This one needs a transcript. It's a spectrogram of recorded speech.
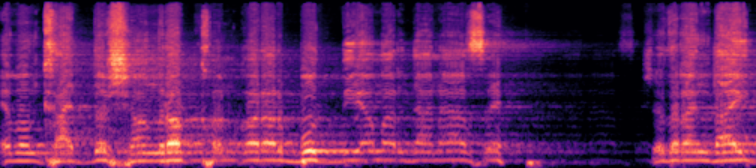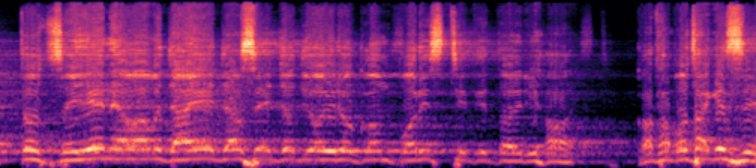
এবং খাদ্য সংরক্ষণ করার বুদ্ধি আমার জানা আছে। সুতরাং দায়িত্ব চেয়ে নেওয়া যায় যাচ্ছে যদি ওই রকম পরিস্থিতি তৈরি হয়। কথা বোঝা গেছে?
